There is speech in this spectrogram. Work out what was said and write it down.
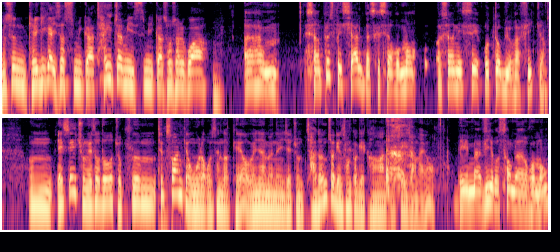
무슨 계기가 있었습니까? 차이점이 있습니까? 소설과? Um, c'est un peu spécial parce que c'est un roman, c'est un essai autobiographique. 음, 에세이 중에서도 조금 특수한 경우라고 생각해요. 왜냐하면 이제 좀 자전적인 성격이 강한 에세이잖아요. Et ma vie ressemble à un roman.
